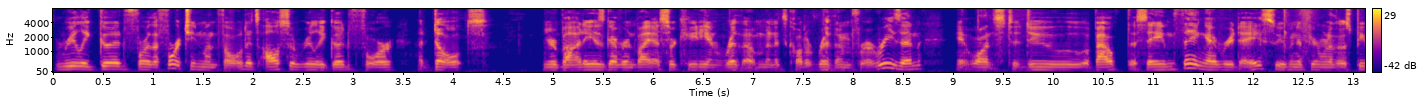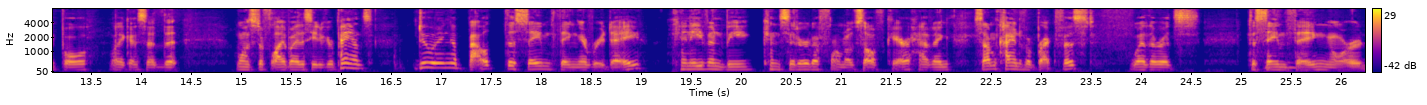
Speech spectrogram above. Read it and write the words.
really good for the 14 month old it's also really good for adults. Your body is governed by a circadian rhythm and it's called a rhythm for a reason it wants to do about the same thing every day so even if you're one of those people like i said that wants to fly by the seat of your pants doing about the same thing every day can even be considered a form of self-care having some kind of a breakfast whether it's the same mm-hmm. thing or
